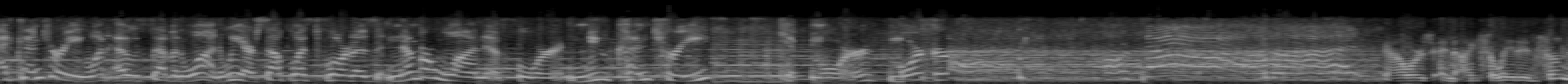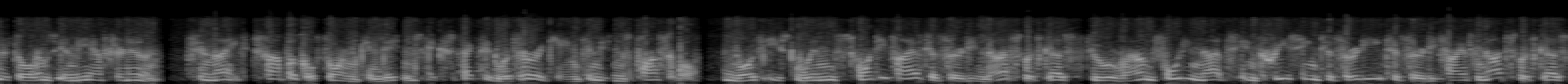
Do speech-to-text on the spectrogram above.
Cat Country 1071. We are Southwest Florida's number one for new country. Kip Moore. More girls. Showers and isolated thunderstorms in the afternoon. Tonight, tropical storm conditions expected with hurricane conditions possible. Northeast winds 25 to 30 knots with gusts to around 40 knots, increasing to 30 to 35 knots with gusts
